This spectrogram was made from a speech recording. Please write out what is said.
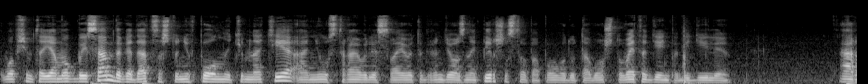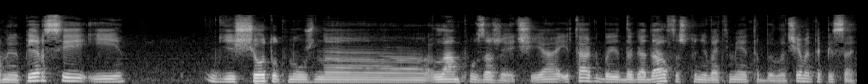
В общем-то, я мог бы и сам догадаться, что не в полной темноте они устраивали свое это грандиозное пиршество по поводу того, что в этот день победили армию Персии и еще тут нужно лампу зажечь. Я и так бы догадался, что не во тьме это было. Чем это писать?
